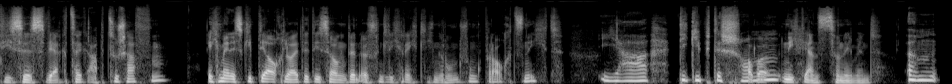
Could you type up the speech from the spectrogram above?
dieses Werkzeug abzuschaffen? Ich meine, es gibt ja auch Leute, die sagen, den öffentlich-rechtlichen Rundfunk braucht's nicht. Ja, die gibt es schon. Aber nicht ernstzunehmend. Ähm,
